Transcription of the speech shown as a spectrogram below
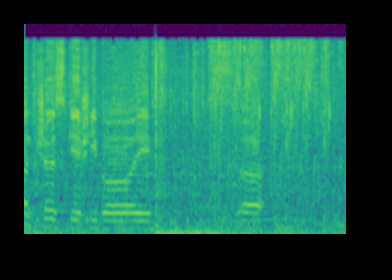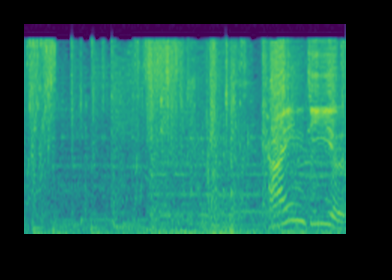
Und tschüss, Gischi Boy. So. Kein Deal.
